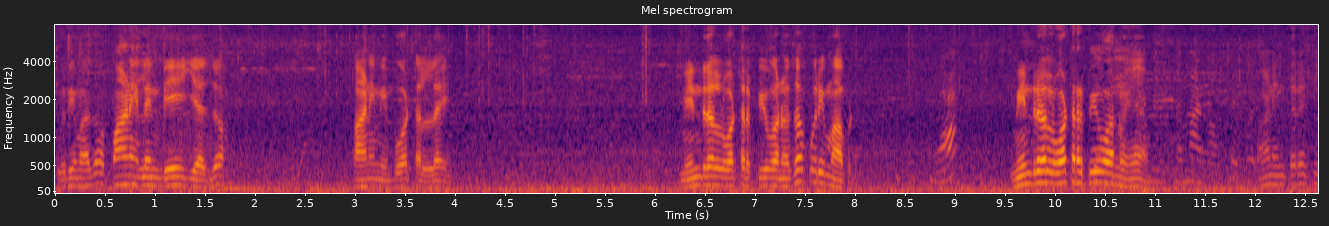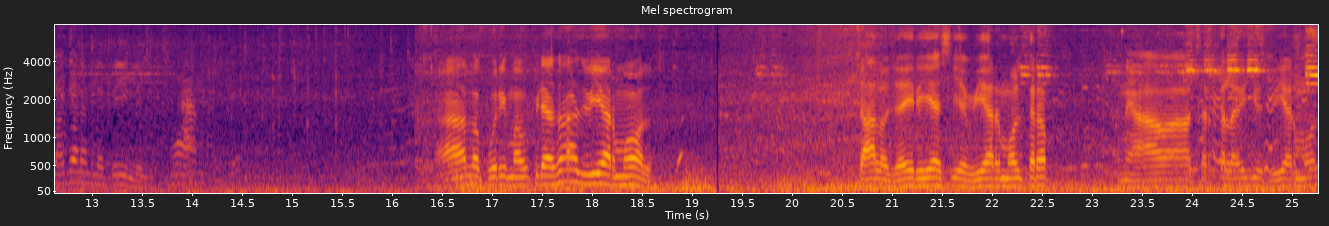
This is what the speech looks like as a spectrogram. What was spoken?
પૂરીમાં જો પાણી લઈને બેસી ગયા જો પાણીની બોટલ લઈ. મિનરલ વોટર પીવાનું છે પૂરીમાં આપણે. મિનરલ વોટર પીવાનું એમ. પાણી તરસ લાગે ને એટલે પી લઈએ. હાલો, પુરીમાં ઉપડ્યા છો આજ વીઆર મોલ. ચાલો, જઈ રહ્યા છીએ વીઆર મોલ તરફ. અને આ સર્કલ આવી ગયું વીઆર મોલ.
